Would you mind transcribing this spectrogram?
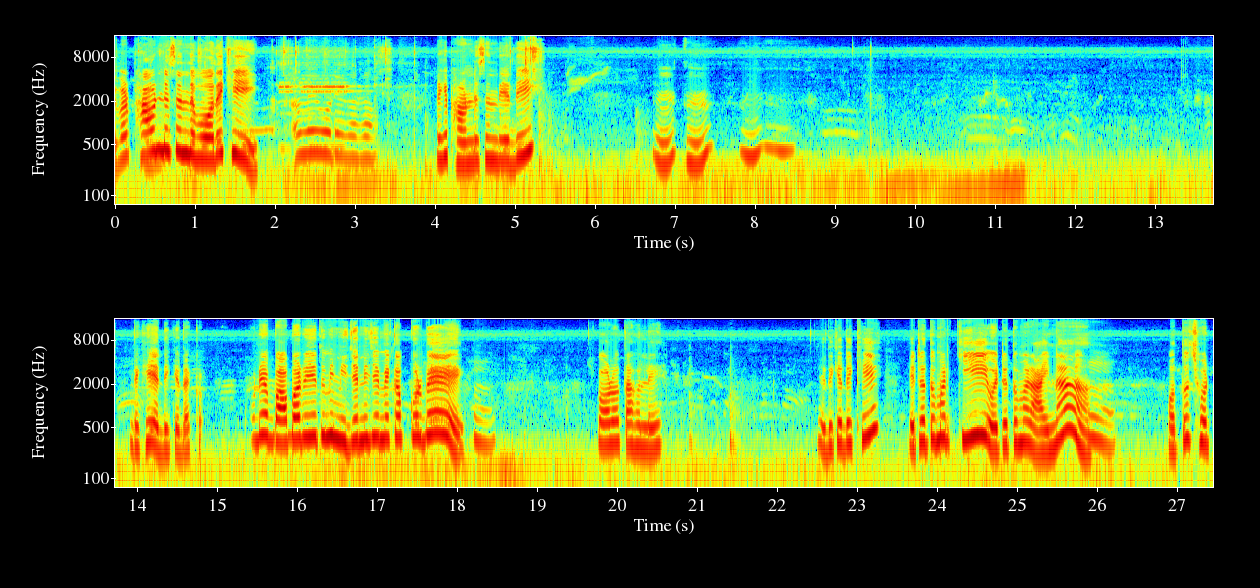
এবার ফাউন্ডেশন দেবো দেখি। দেখি ফাউন্ডেশন দিয়ে দিই। দেখি এদিকে দেখো। ওরে বাবারে তুমি নিজে নিজে মেকআপ করবে? করো তাহলে। এদিকে দেখি এটা তোমার কি? ওইটা তোমার আয়না? অত ছোট?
